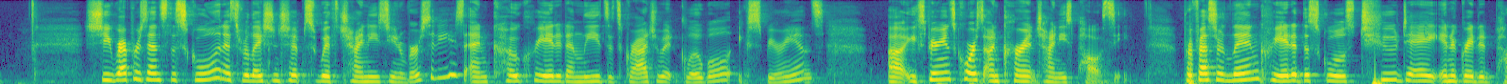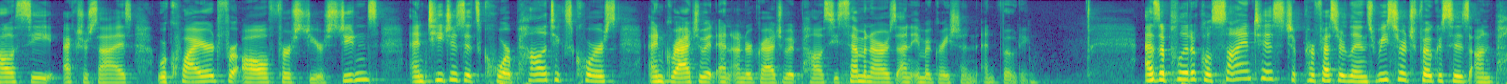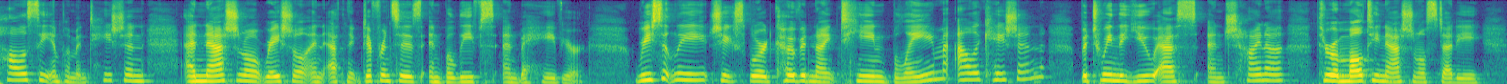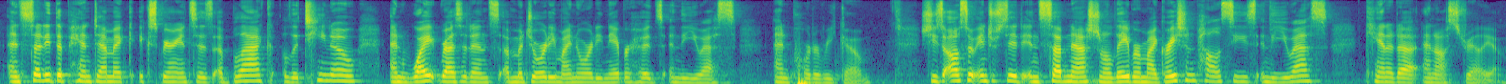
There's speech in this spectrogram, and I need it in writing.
She represents the school in its relationships with Chinese universities and co-created and leads its graduate global experience, uh, experience course on current Chinese policy. Professor Lin created the school's two-day integrated policy exercise required for all first-year students and teaches its core politics course and graduate and undergraduate policy seminars on immigration and voting. As a political scientist, Professor Lin's research focuses on policy implementation and national, racial, and ethnic differences in beliefs and behavior. Recently, she explored COVID-19 blame allocation between the US and China through a multinational study and studied the pandemic experiences of Black, Latino, and white residents of majority minority neighborhoods in the US and Puerto Rico. She's also interested in subnational labor migration policies in the US, Canada, and Australia.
